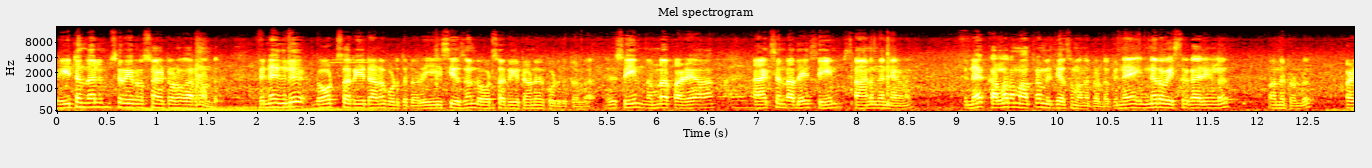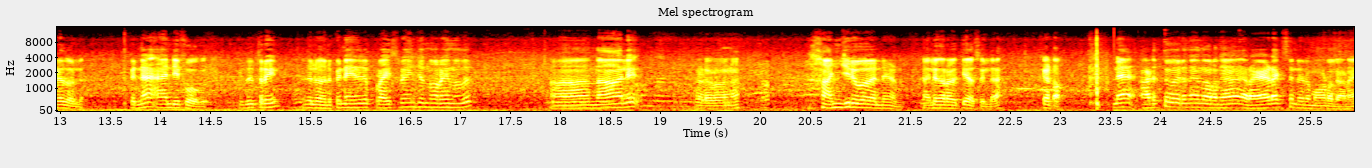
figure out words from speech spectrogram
വെയിറ്റ് എന്തായാലും ചെറിയ പ്രശ്നമായിട്ട് കാരണമുണ്ട്. പിന്നെ ഇതിൽ ഡോട്ട് സർട്ടിഫിക്കറ്റാണ് കൊടുത്തിട്ടുള്ളത്. ഇ സി എസും ഡോട്ട് സർട്ടിഫിക്കറ്റാണ് കൊടുത്തിട്ടുള്ളത്. ഇത് സെയിം നമ്മുടെ പഴയ ആക്സിഡന്റ് അതേ സെയിം സാധനം തന്നെയാണ്. പിന്നെ കളർ മാത്രം വ്യത്യാസം വന്നിട്ടുണ്ട്. പിന്നെ ഇന്നർ വൈസർ കാര്യങ്ങൾ വന്നിട്ടുണ്ട്. പഴയതുപോലെ. പിന്നെ ആന്റി ഫോഗ് ഇത് ഇത്രയും ഇതിൽ വന്നു പിന്നെ ഇതിന്റെ പ്രൈസ് റേഞ്ച് എന്ന് പറയുന്നത് നാല് ഇടവേന അഞ്ച് രൂപ തന്നെയാണ്. അതിൽ വേറെ വ്യത്യാസമില്ല. കേട്ടോ. പിന്നെ അടുത്ത് വരുന്നതെന്ന് പറഞ്ഞാൽ റൈഡക്സിന്റെ ഒരു മോഡലാണ്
